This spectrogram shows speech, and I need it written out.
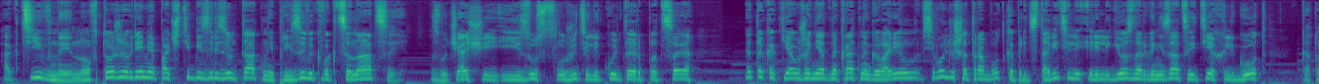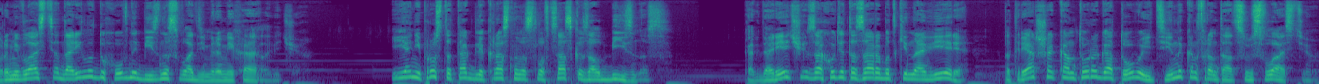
Активные, но в то же время почти безрезультатные призывы к вакцинации, звучащие и из уст служителей культа РПЦ, это, как я уже неоднократно говорил, всего лишь отработка представителей религиозной организации тех льгот, которыми власть одарила духовный бизнес Владимира Михайловича. И я не просто так для красного словца сказал «бизнес». Когда речь заходит о заработке на вере, патриаршая контора готова идти на конфронтацию с властью.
